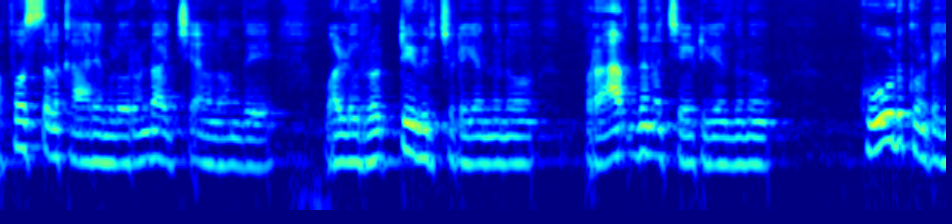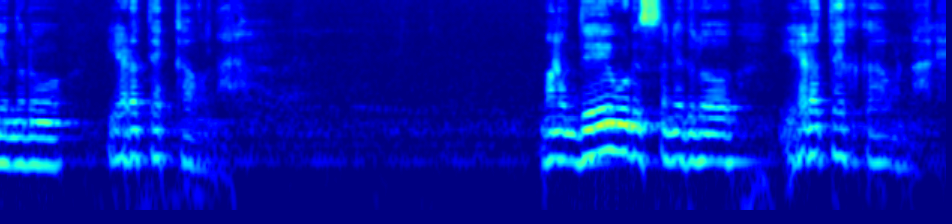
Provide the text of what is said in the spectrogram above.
అపోస్తుల కార్యంలో రెండో అధ్యాయంలో ఉంది. వాళ్ళు రొట్టె విరుచుట ఎందును ప్రార్థన చేయట ఎందును కూడుకుంట ఎందును ఎడతెక్క ఉన్నారు. మనం దేవుడి సన్నిధిలో ఎడతెక్క ఉండాలి.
